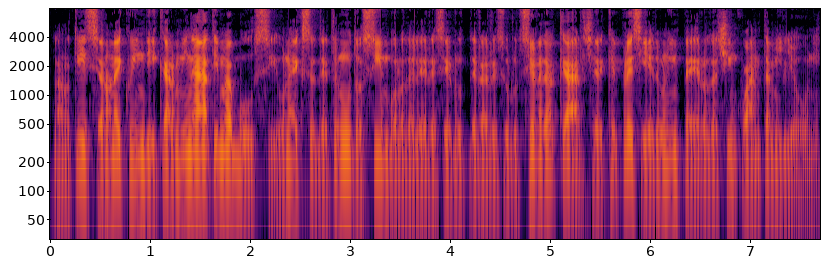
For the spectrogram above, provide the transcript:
La notizia non è quindi Carminati ma Bussi, un ex detenuto simbolo della risoluzione dal carcere che presiede un impero da 50 milioni.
